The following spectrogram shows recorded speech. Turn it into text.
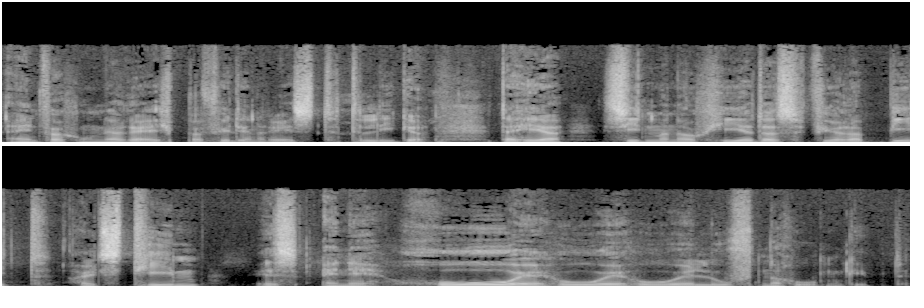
einfach unerreichbar für den Rest der Liga. Daher sieht man auch hier, dass für Rapid als Team es eine hohe, hohe, hohe Luft nach oben gibt.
